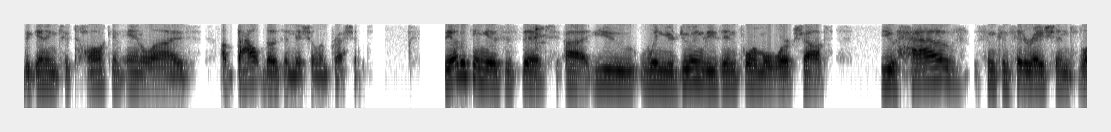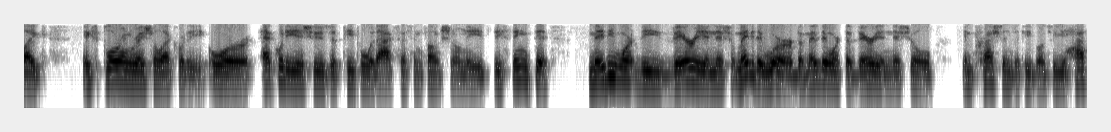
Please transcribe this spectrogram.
beginning to talk and analyze about those initial impressions. The other thing is, is that uh, you, when you're doing these informal workshops, you have some considerations like exploring racial equity or equity issues of people with access and functional needs, these things that maybe weren't the very initial, maybe they were, but maybe they weren't the very initial impressions of people. And so you have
